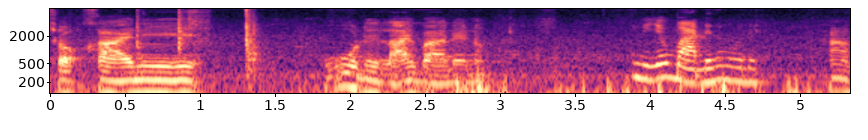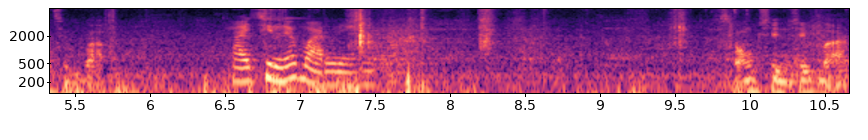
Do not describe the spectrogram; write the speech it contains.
เฉาะขายนี่โอ้ได้หลายบาทเลยเนาะอันนี้ยักบาทเลยทั้งหมดเลยห้าสิบบาทขายชิ้นละยักบาทเลยสองชิ้นสิบบาท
